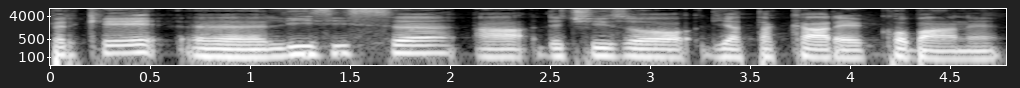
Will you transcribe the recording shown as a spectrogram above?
perché eh, l'ISIS ha deciso di attaccare Kobane.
